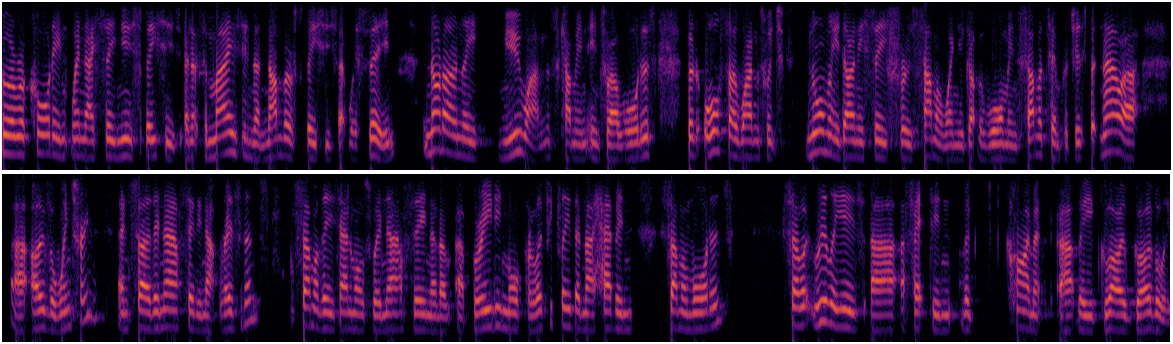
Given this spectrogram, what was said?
who are recording when they see new species, and it's amazing the number of species that we're seeing. Not only new ones coming into our waters, but also ones which normally you'd only see through summer when you've got the warm in summer temperatures, but now are uh, overwintering, and so they're now setting up residence. Some of these animals we're now seeing are, are breeding more prolifically than they have in summer waters. So it really is uh, affecting the climate, uh, the globe globally.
